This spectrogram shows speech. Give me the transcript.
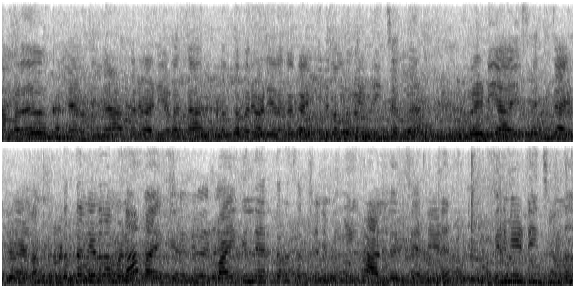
നമ്മൾ കല്യാണത്തിന്റെ പരിപാടികളൊക്കെ ഇവിടുത്തെ പരിപാടികളൊക്കെ കഴിഞ്ഞിട്ട് നമ്മൾ വീട്ടിൽ ചെന്ന് റെഡിയായി സെറ്റായിട്ട് വേണം. ഇവിടെ തന്നെയാണ് നമ്മുടെ വൈകി വൈകുന്നേരത്തെ റിസപ്ഷൻ ഈ ഹാളിൽ വെച്ച് തന്നെയാണ്. അപ്പം ഇനി വീട്ടിൽ ചെന്ന്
